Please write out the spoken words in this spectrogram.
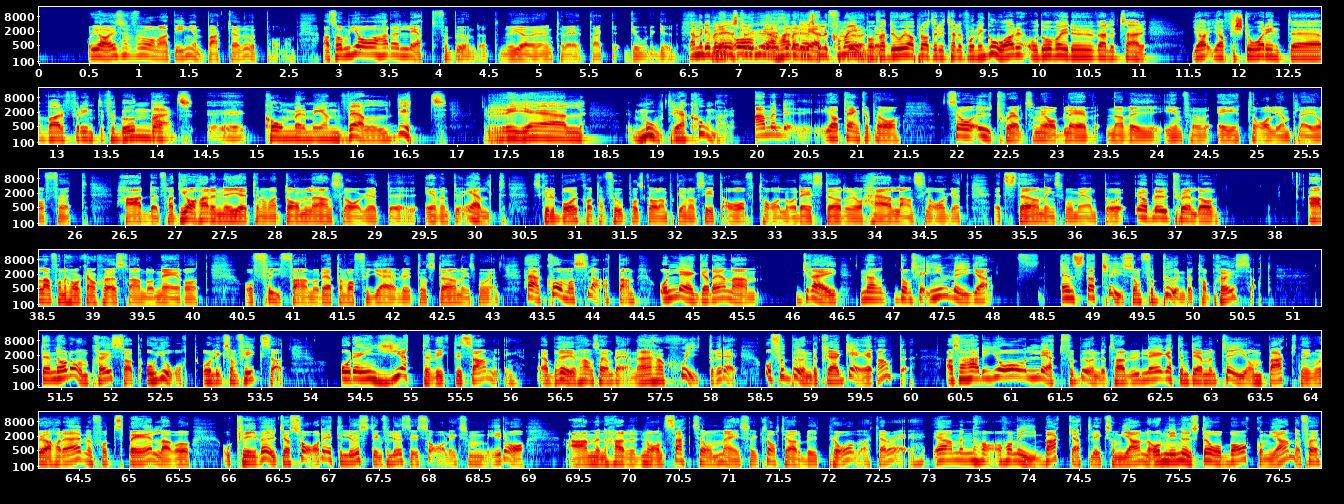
Och jag är så förvånad att ingen backar upp honom. Alltså om jag hade lett förbundet, nu gör jag inte det, tack gode gud. Nej, men det var det Men jag skulle, jag det, var det jag skulle komma in på, förbundet- för att du och jag pratade i telefon igår och då var ju du väldigt så här. Jag, jag förstår inte varför inte förbundet eh, kommer med en väldigt rejäl motreaktion här. Ja, men det, jag tänker på så utskälld som jag blev när vi inför Italien-playoffet hade, för att jag hade nyheten om att damlandslaget eh, eventuellt skulle bojkotta fotbollsskalan på grund av sitt avtal och det störde då herrlandslaget, ett störningsmoment och jag blev utskälld av alla från Håkan Sjöstrand och neråt. Och fy fan, och detta var för jävligt och störningsmoment. Här kommer Zlatan och lägger denna grej när de ska inviga en staty som förbundet har pröjsat. Den har de pröjsat och gjort och liksom fixat. Och det är en jätteviktig samling. Jag bryr han sig om det? Nej, han skiter i det. Och förbundet reagerar inte. Alltså hade jag lett förbundet så hade det legat en dementi om backning och jag hade även fått spelare och, och kliva ut. Jag sa det till Lustig, för Lustig sa liksom idag Ja men hade någon sagt så om mig så är det klart jag hade blivit påverkad av det. Ja men har, har ni backat liksom Janne? Om ni nu står bakom Janne. För,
